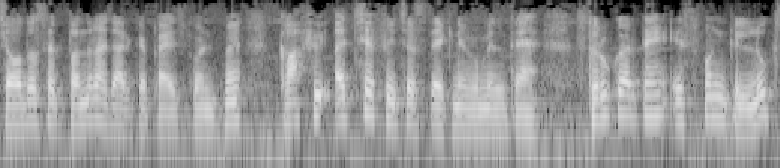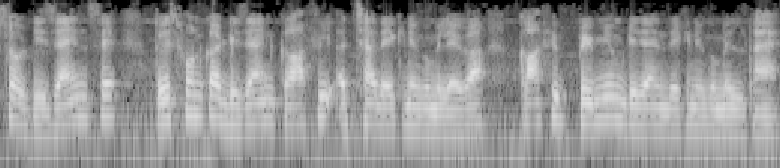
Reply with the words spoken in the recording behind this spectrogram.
चौदह से पंद्रह हज़ार के प्राइस पॉइंट में। काफ़ी अच्छे फीचर्स देखने को मिलते हैं। शुरू करते हैं इस फ़ोन के लुक्स और डिज़ाइन से। तो इस फ़ोन का डिज़ाइन काफ़ी अच्छा देखने को मिलेगा। काफ़ी प्रीमियम डिज़ाइन देखने को मिलता है।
